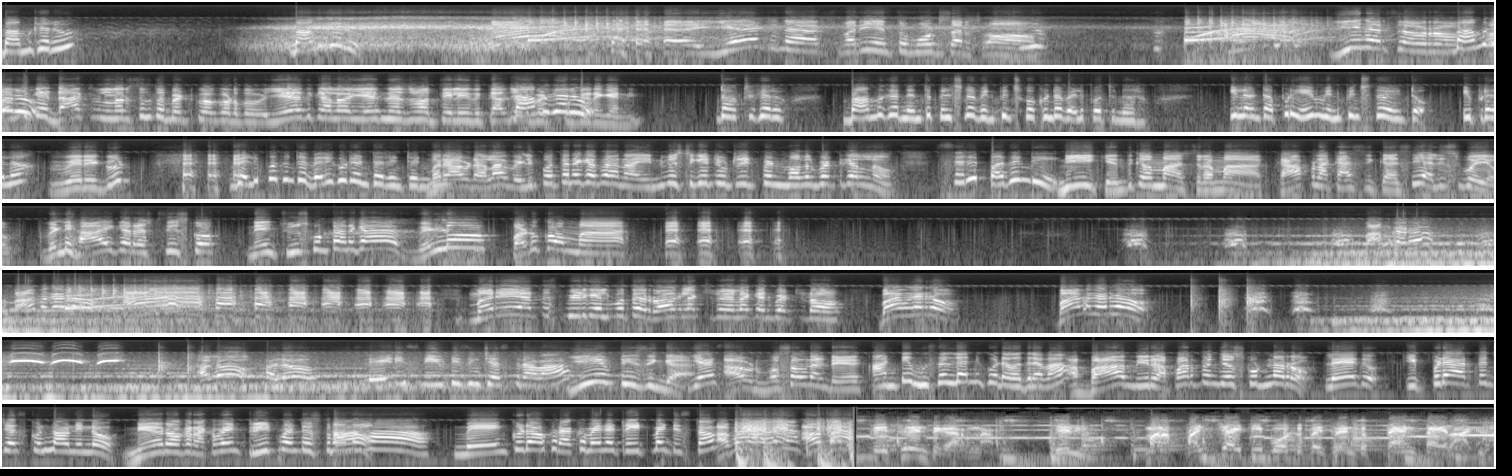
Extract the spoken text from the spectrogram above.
బామ్మగారు? బామ్మగారు? ఏంటి నర్స్? మరి ఎంత మోటు సరసం ఈ నర్స్ ఎవరు? బామ్మగారు. అందుకే డాక్టర్లు నర్సులతో పెట్టుకోకూడదు. ఏది కలో ఏది నిజమో తెలియదు. కలిసి బామ్మగారు. పెట్టుకుంటారు కానీ డాక్టర్ గారు బామ్మగారిని ఎంత పిలిచినా వినిపించుకోకుండా వెళ్ళిపోతున్నారు. ఇలాంటప్పుడు ఏం వినిపించదో ఏంటో? ఇప్పుడు ఎలా వెరీ గుడ్ వెళ్ళిపోతుంటే వెరీ గుడ్ అంటారేంటండి? మరి ఆవిడ అలా వెళ్ళిపోతేనే కదా నా ఇన్వెస్టిగేటివ్ ట్రీట్మెంట్ మొదలు పెట్టగలను. సరే పదండి. నీకెందుకమ్మా శ్రమ కాపలా కాసి కాసి అలిసిపోయావు. వెళ్ళి హాయిగా రెస్ట్ తీసుకో. నేను చూసుకుంటానుగా. వెళ్ళు. పడుకోమ్మా బామ్మగారు? బామ్మగారు! మరీ అంత స్పీడ్గా వెళ్ళిపోతే రోగ లక్షణం ఎలా కనిపెట్టడం? బామ్మగారు? బామ్మగారు? హలో. హలో. లేడీస్ నీవ్ టీజింగ్ చేస్తున్నావా? Eve teasing. ఆవిడ ముసల్దండి. అంటే ముసల్దాన్ని కూడా వదలవా? అబ్బా మీరు అపార్థం చేసుకుంటున్నారు. లేదు ఇప్పుడే అర్థం చేసుకుంటున్నావు నిన్ను. నేను ఒక రకమైన ట్రీట్మెంట్ ఇస్తున్నాను. ఆహా మేం కూడా ఒక రకమైన ట్రీట్మెంట్ ఇస్తాం. అబ్బా, అబ్బా. ప్రెసిడెంట్ గారు మన పంచాయతీ బోర్డు ప్రెసిడెంట్ పెంటయ్య లాగా.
